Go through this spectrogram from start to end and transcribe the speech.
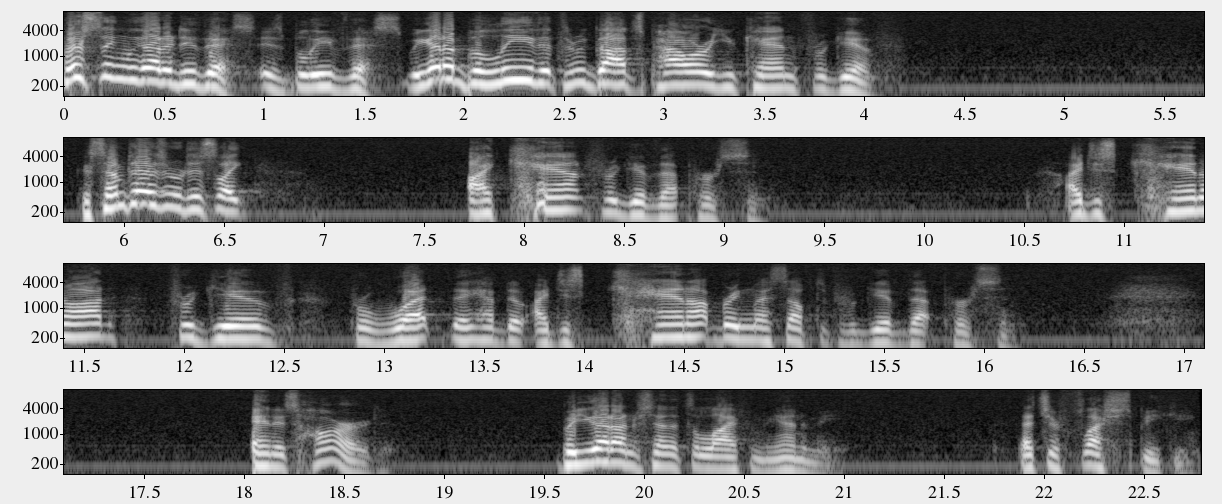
First thing we got to do this is believe this. We got to believe that through God's power you can forgive. Because sometimes we're just like, I can't forgive that person. I just cannot forgive for what they have done. I just cannot bring myself to forgive that person. And it's hard. But you got to understand that's a lie from the enemy. That's your flesh speaking.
